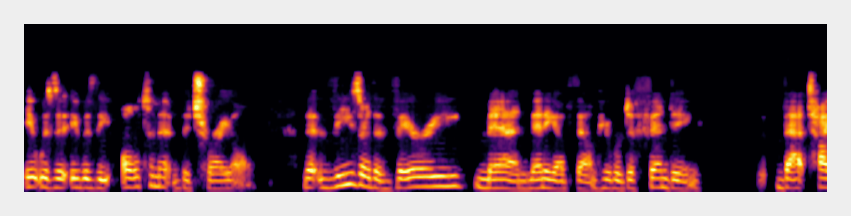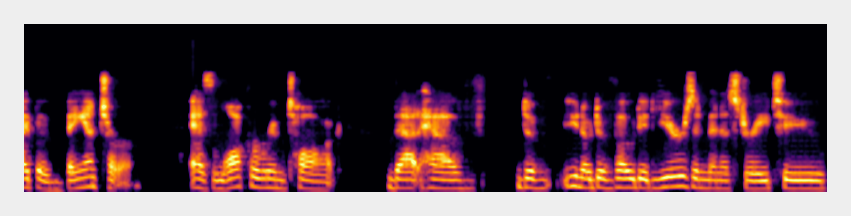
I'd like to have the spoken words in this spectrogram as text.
It was a, it was the ultimate betrayal. That these are the very men, many of them, who were defending that type of banter as locker room talk that have de- you know devoted years in ministry to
